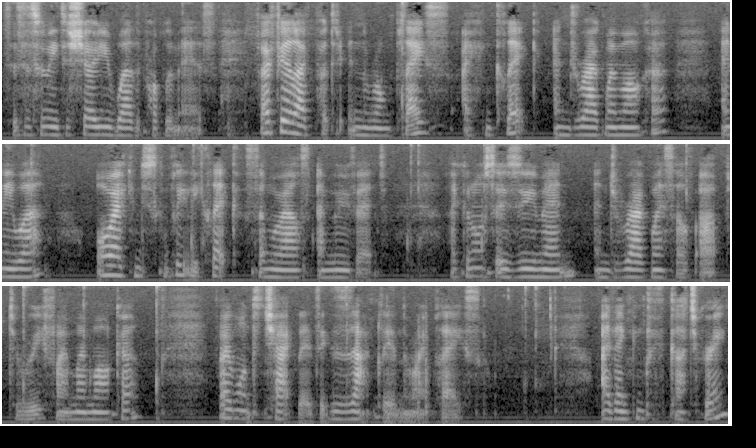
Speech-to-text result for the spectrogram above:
So this is for me to show you where the problem is. If I feel I've put it in the wrong place, I can click and drag my marker anywhere, or I can just completely click somewhere else and move it. I can also zoom in and drag myself up to refine my marker if I want to check that it's exactly in the right place. I then can click category.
